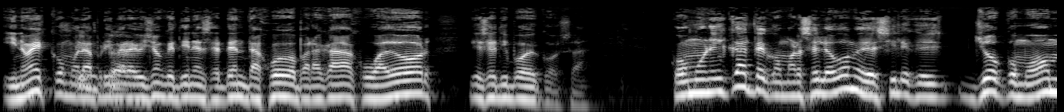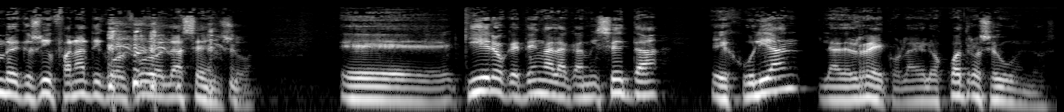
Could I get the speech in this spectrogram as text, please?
Y no es como Sí, la primera claro. división que tiene 70 juegos para cada jugador y ese tipo de cosas. Comunicate con Marcelo Gómez, decirle que yo como hombre que soy fanático del fútbol de ascenso, eh, quiero que tenga la camiseta eh, Julián, la del récord, la de los cuatro segundos.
